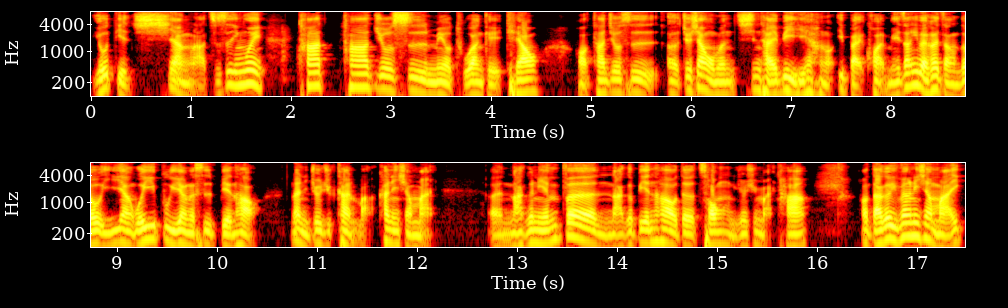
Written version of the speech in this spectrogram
有点像啦，只是因为它它就是没有图案可以挑，哦，它就是呃，就像我们新台币一样哦，一百块，每张一百块涨都一样，唯一不一样的是编号。那你就去看吧，看你想买呃哪个年份哪个编号的葱，你就去买它。哦，打个比方，你想买一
